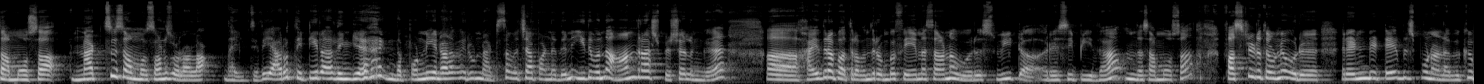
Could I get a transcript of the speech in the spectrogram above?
சமோசா நட்ஸு சமோசான்னு சொல்லலாம். தயவுசெய்து யாரும் திட்டிடாதீங்க இந்த பொண்ணு என்னால் வெறும் நட்ஸை வச்சா பண்ணுதுன்னு. இது வந்து ஆந்திரா ஸ்பெஷலுங்க ஹைதராபாத்தில் வந்து ரொம்ப ஃபேமஸான ஒரு ஸ்வீட் ரெசிபி தான் இந்த சமோசா. ஃபஸ்ட் எடுத்தோடனே ஒரு ரெண்டு டேபிள் ஸ்பூன் அளவுக்கு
